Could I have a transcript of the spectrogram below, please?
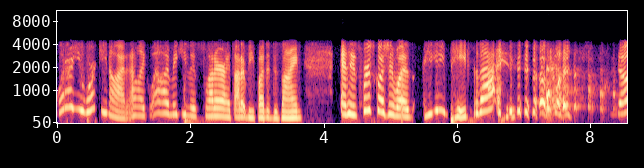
What are you working on? And I'm like, Well, I'm making this sweater. I thought it'd be fun to design. And his first question was, Are you getting paid for that? and I was like, No,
